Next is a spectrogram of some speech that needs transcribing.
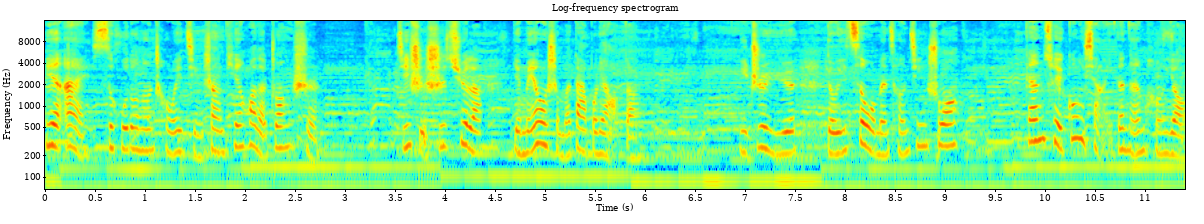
恋爱似乎都能成为锦上添花的装饰，即使失去了，也没有什么大不了的。以至于有一次，我们曾经说，干脆共享一个男朋友，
